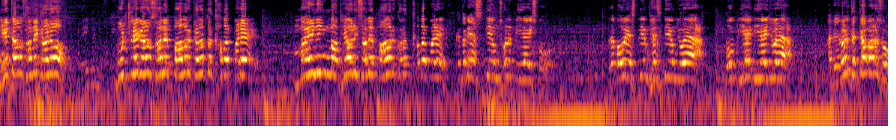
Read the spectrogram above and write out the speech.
નેતાઓ સામે કાઢો. બુટલેગરો સામે પાવર કરો તો ખબર પડે. માઇનિંગ માફિયાઓની સામે પાવર કરો તો ખબર પડે કે તમે એસડીએમ છો ને પીઆઈ છો. એટલે બહુ એસડીએમ ફેસડીએમ જોયા. બહુ પીઆઈ બીઆઈ જોયા આ બહેનોને ધક્કા મારો છો.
